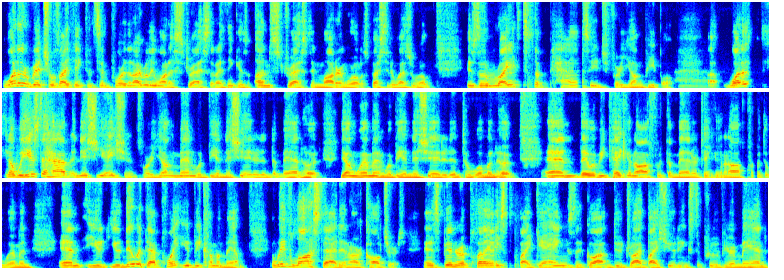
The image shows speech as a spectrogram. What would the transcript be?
one of the rituals I think that's important that I really want to stress that I think is unstressed in modern world, especially the Western world, is the rites of passage for young people. Ah. Uh, what you know, we used to have initiations where young men would be initiated into manhood, young women would be initiated into womanhood, and they would be taken off with the men or taken off with the women, and you you knew at that point you'd become a man. And we've lost that in our cultures, and it's been replaced by gangs that go out and do drive-by shootings to prove you're a man,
